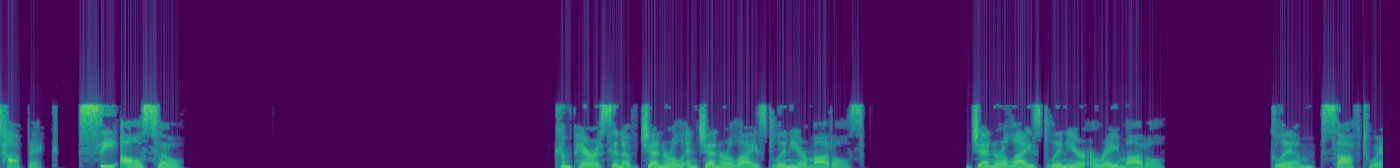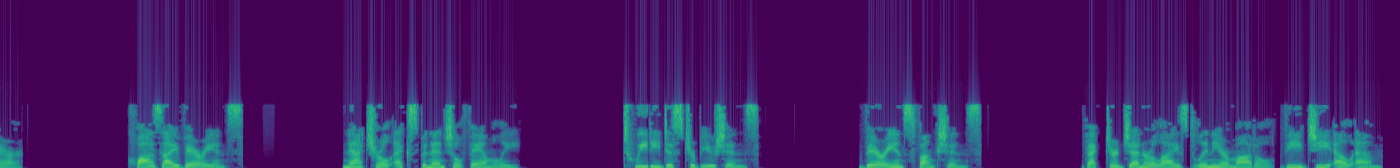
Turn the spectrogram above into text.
Topic. See also. Comparison of general and generalized linear models. Generalized linear array model. GLIM software. Quasi-variance. Natural exponential family. Tweedie distributions. Variance functions. Vector generalized linear model VGLM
